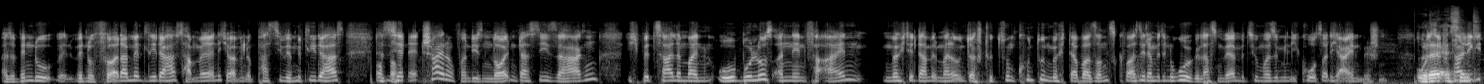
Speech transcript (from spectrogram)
Also wenn du, wenn du Fördermitglieder hast, haben wir ja nicht, aber wenn du passive Mitglieder hast, das Doch, ist ja eine Entscheidung von diesen Leuten, dass sie sagen, ich bezahle meinen Obolus an den Verein, möchte damit meine Unterstützung kundtun, möchte aber sonst quasi damit in Ruhe gelassen werden, beziehungsweise mich nicht großartig einmischen. So, Oder es sind,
